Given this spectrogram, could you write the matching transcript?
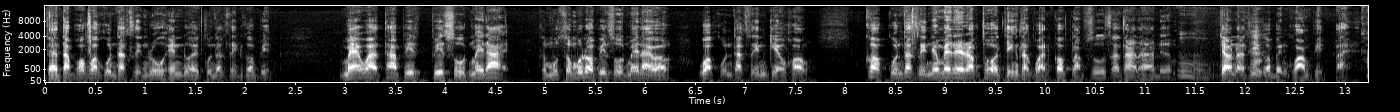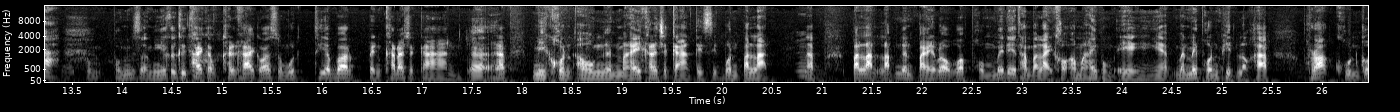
แต่ถ้าพบว่าคุณทักษิณรู้เห็นด้วยคุณทักษิณก็ผิด แม้ว่าถ้าพิพิสูจน์ไม่ได้ สมมติสมมติว่าพิสูจน์ไม่ได้ว่าว่าคุณทักษิณเกี่ยวข้อง ก็คุณทักษิณยังไม่ได้รับโทษจริงทักวันก็กลับสู่สถานะเดิม เจ้าหน้าที่ก็เป็นความผิดไป ค่ะ ผมผมเสริมอย่างนี้ก็คือคล้ายกับคล้ายๆกับว่าสมมติเทียบว่าเป็นข้าราชการอ่านนะครับมีคนเอาเงินมาให้ข้าราชการติดสินบนประหลัด นะครับประหลัดรับเงินไปแล้วบอกว่าผมไม่ได้ทำอะไรเขาเอามาให้ผมเองอย่างเงี้ยมันไม่พ้นผิดหรอกครับ เพราะคุณก็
